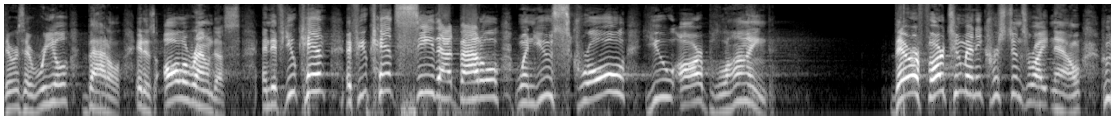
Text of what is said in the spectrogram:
There is a real battle. It is all around us. And if you can't if you can't see that battle when you scroll, you are blind. There are far too many Christians right now who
